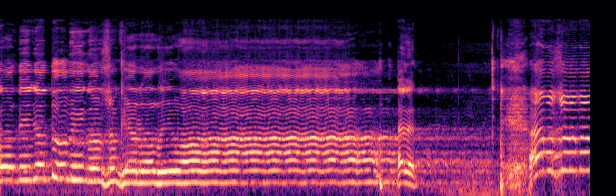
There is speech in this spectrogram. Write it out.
গো দিও তুমি গো সুখের দিওয়া মুসলমান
